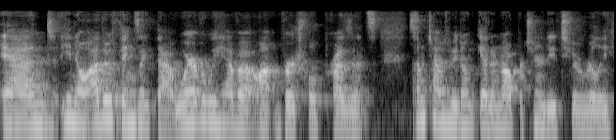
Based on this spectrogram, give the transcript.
and you know other things like that wherever we have a virtual presence sometimes we don't get an opportunity to really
